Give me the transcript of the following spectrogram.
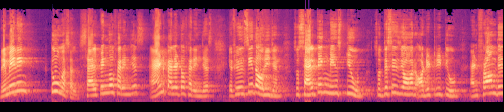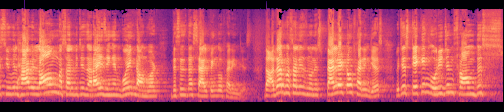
Remaining two muscles, salpingopharyngeus and palatopharyngeus. If you will see the origin, so salping means tube. So this is your auditory tube and from this you will have a long muscle which is arising and going downward. This is the salpingopharyngeus. The other muscle is known as palatopharyngeus which is taking origin from this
